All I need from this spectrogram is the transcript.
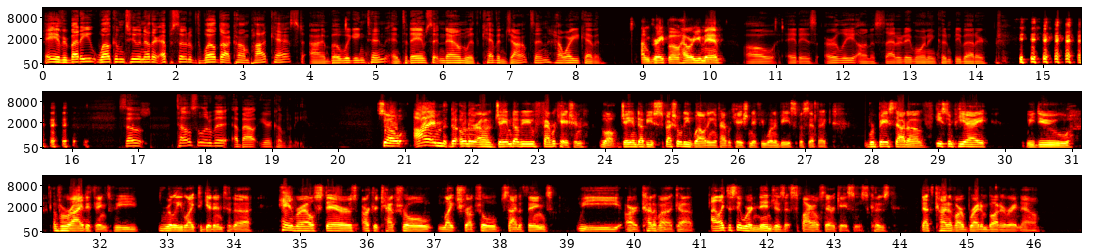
Hey, everybody. Welcome to another episode of the Weld.com podcast. I'm Bo Wigington, and today I'm sitting down with Kevin Johnson. How are you, Kevin? I'm great, Bo. How are you, man? Oh, it is early on a Saturday morning. Couldn't be better. so, tell us a little bit about your company. So, I'm the owner of JMW Fabrication. Well, JMW Specialty Welding and Fabrication, if you want to be specific. We're based out of Eastern PA. We do a variety of things. We really like to get into the handrail, stairs, architectural, light structural side of things. We are kind of like a, I like to say we're ninjas at spiral staircases because that's kind of our bread and butter right now.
